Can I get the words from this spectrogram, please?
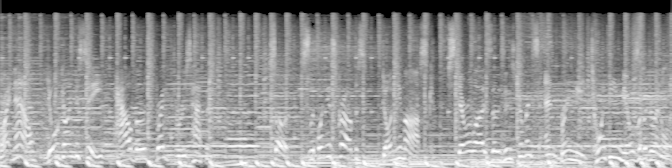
Right now, you're going to see how those breakthroughs happen. So, slip on your scrubs, don your mask, sterilize those instruments, and bring me 20 mils of adrenaline.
